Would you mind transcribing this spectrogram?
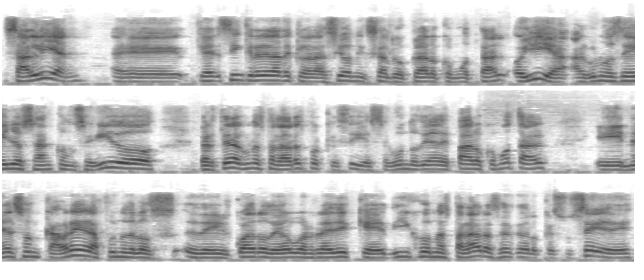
salían eh, que sin creer la declaración y algo claro como tal. Hoy día, algunos de ellos han conseguido verter algunas palabras porque sí, es segundo día de paro como tal. Y Nelson Cabrera fue uno de los del cuadro de Over Ready que dijo unas palabras acerca de lo que sucede.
